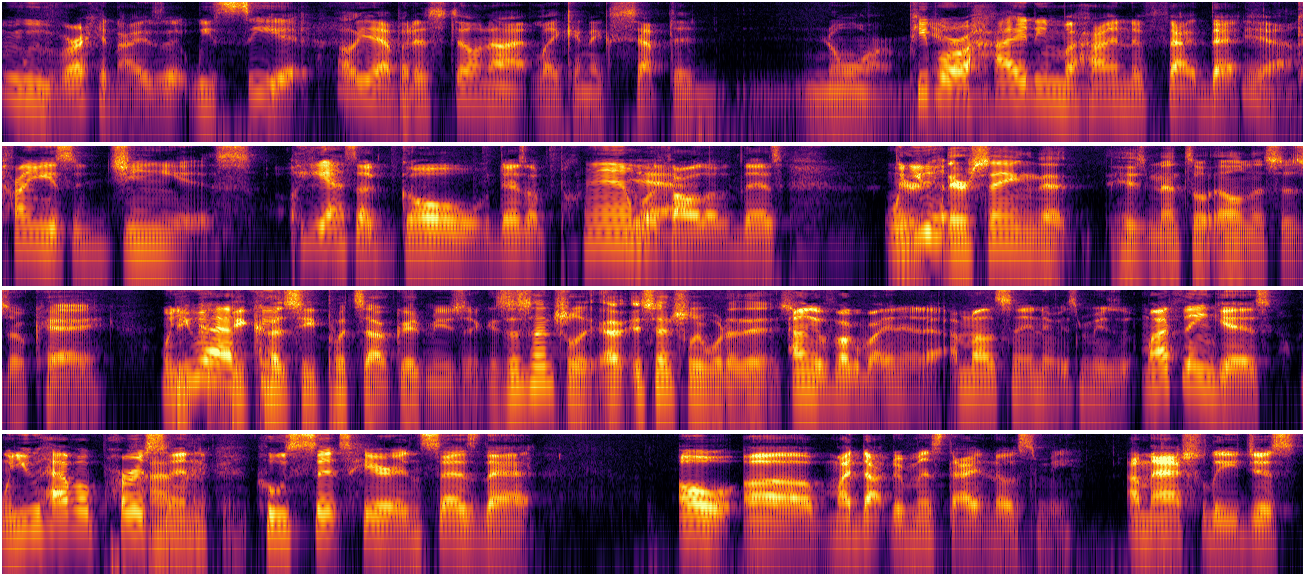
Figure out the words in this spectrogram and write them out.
I mean, we recognize it, we see it. Oh yeah, but it's still not like an accepted norm. you People know? are hiding behind the fact that Yeah. Kanye is a genius. He has a goal. There's a plan with all of this. When they're, you they're saying that his mental illness is okay When you beca- have because he puts out good music. It's essentially uh, essentially what it is. I don't give a fuck about any of that. I'm not listening to any of his music. My thing is when you have a person like who sits here and says that, oh, uh, my doctor misdiagnosed me. I'm actually just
